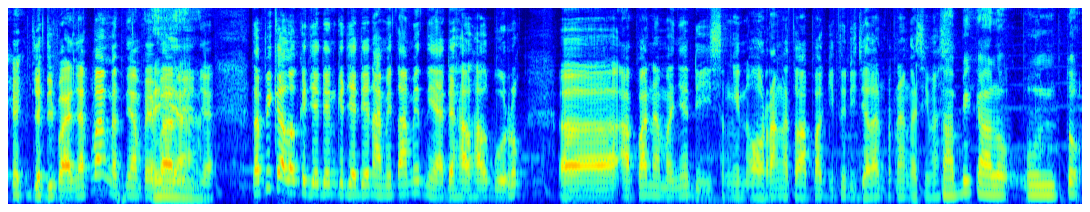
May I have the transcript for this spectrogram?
jadi banyak banget nyampe Iya. Balinya. Tapi kalau kejadian-kejadian amit-amit nih ada hal-hal buruk eh, apa namanya diisengin orang atau apa gitu di jalan pernah nggak sih mas? Tapi kalau untuk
